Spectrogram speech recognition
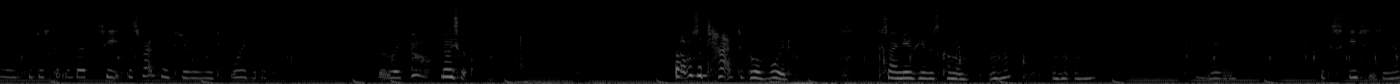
Even if he does get my bed. See, the smart thing to do would be to void here. But like, no, he's got. That was a tactical void, because I knew he was coming. Mm-hmm. mhm, mhm. Reasons excuses, you know?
